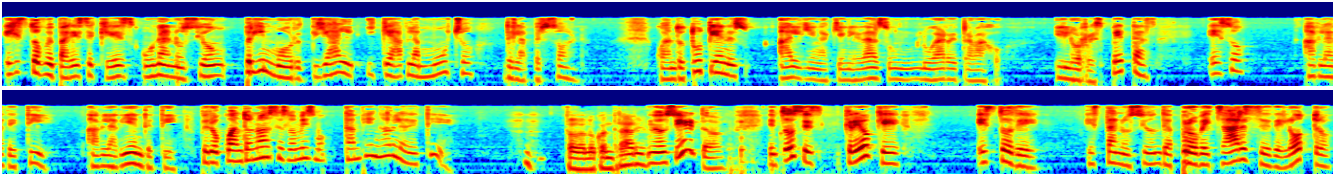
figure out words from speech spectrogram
esto me parece que es una noción primordial y que habla mucho de la persona. Cuando tú tienes a alguien a quien le das un lugar de trabajo y lo respetas, eso habla de ti, habla bien de ti. Pero cuando no haces lo mismo, también habla de ti. Todo lo contrario. ¿No es cierto? Entonces, creo que esto de esta noción de aprovecharse del otro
